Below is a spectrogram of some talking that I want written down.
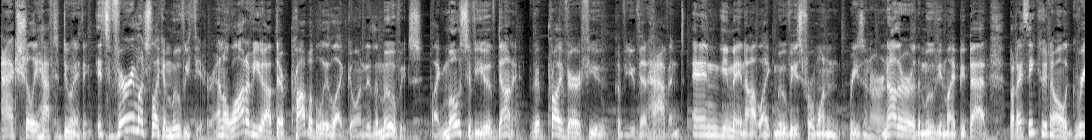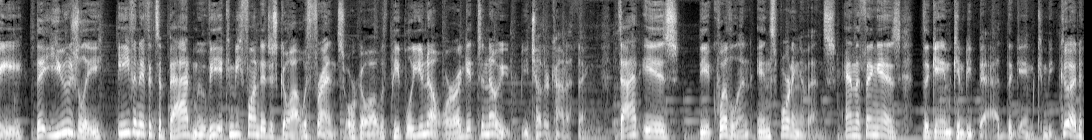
actually have to do anything. It's very much like a movie theater. And a lot of you out there probably like going to the movies. Like most of you have done it. There are probably very few of you that haven't. And you may not like movies for one reason or another, or the movie might be bad, but I think can all agree that usually, even if it's a bad movie, it can be fun to just go out with friends or go out with people you know or get to know each other kind of thing. That is the equivalent in sporting events. And the thing is, the game can be bad, the game can be good,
